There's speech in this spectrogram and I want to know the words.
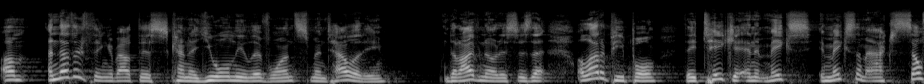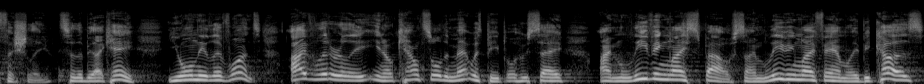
Um, another thing about this kind of you only live once mentality that I've noticed is that a lot of people they take it and it makes it makes them act selfishly. So they'll be like, "Hey, you only live once." I've literally, you know, counseled and met with people who say, "I'm leaving my spouse, I'm leaving my family because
